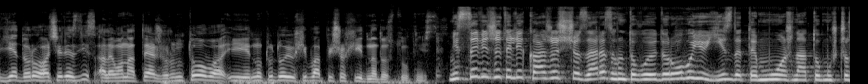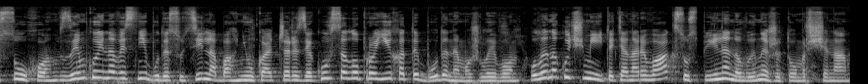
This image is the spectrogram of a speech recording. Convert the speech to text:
Є дорога через ліс, але вона теж ґрунтова, і ну, тудою хіба пішохідна доступність. Місцеві жителі кажуть, що зараз ґрунтовою дорогою їздити можна, тому що сухо. Взимку і навесні буде суцільна багнюка, через яку в село проїхати буде неможливо. Олена Кучмій, Тетяна Ривак, Суспільне новини Житомирщина.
